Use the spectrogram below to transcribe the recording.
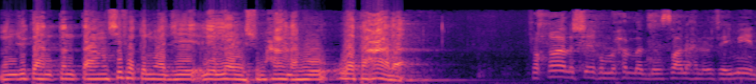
menunjukkan tentang sifatul maji lillahi subhanahu wa ta'ala. فقال الشيخ محمد بن صالح العثيمين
